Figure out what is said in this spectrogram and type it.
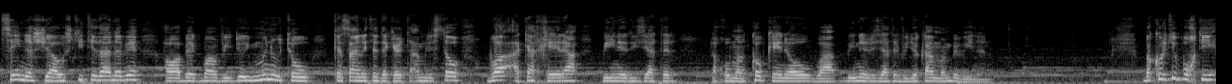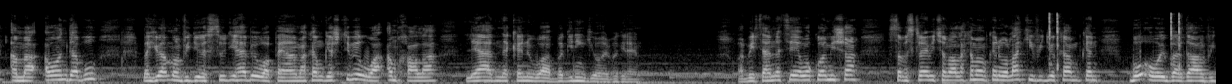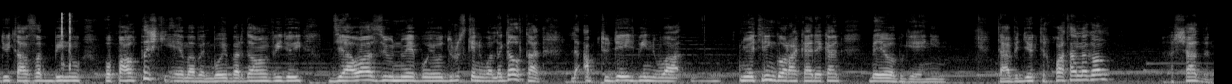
قسەی نەشیا و شتی تێدا نەبێ ئەوا بێگومان ڤیدیۆی من و تۆ و کەسانی تر دەکەوێتە ئەم لیستەوە وا ئەکا خێرا بینەری زیاتر لە خۆمان کۆ بکەینەوە و بینەری زیاتر ڤیدیۆکانمان ببینن بە کورتی پوختی ئەمە ئەوەندە بوو بە هیوام ئەم ڤیدیۆ سوودی هەبێ و پەیامەکەم گەشتی بێ و ئەم خاڵە لە یاد نەکەن و بە گرنگی وەربگرن و بیرتان نەچێ وەکو هەمیشە سەبسکرایبی چەناڵەکەمان بکەن و ڵایکی ڤیدیۆکان بکەن بۆ ئەوەی بەردەوام ڤیدیۆی تازە ببین و و پاڵپشتی ئێمە بن بۆی بەردەوام ڤیدیۆی جیاواز و نوێ بۆ ئێوە دروستکەین و لەگەڵتان لە ئەپ تو دەیت بین و نوێترین گۆڕانکاریەکان بە ئێوە بگەێنین تا ڤیددیوکتر خواتان لەگەڵ هەرشاد بن.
